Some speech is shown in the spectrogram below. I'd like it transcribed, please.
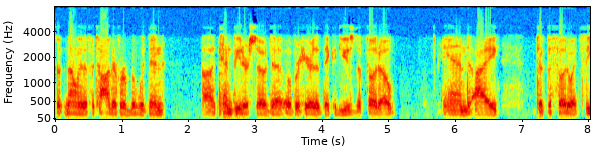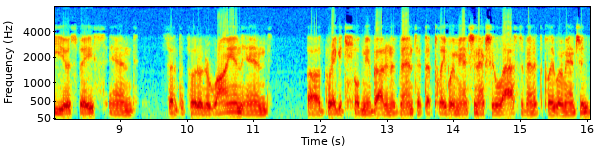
not only the photographer, but within uh, 10 feet or so to overhear that they could use the photo. And I took the photo at CEO Space and sent the photo to Ryan. And uh, Greg had told me about an event at the Playboy Mansion, actually the last event at the Playboy Mansion.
